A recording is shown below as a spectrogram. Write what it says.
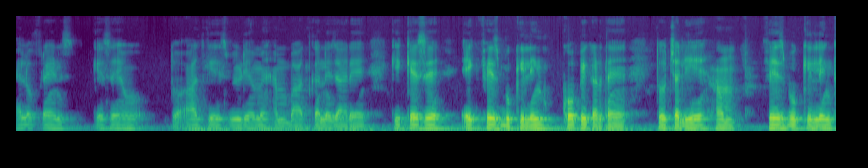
हेलो फ्रेंड्स, कैसे हो? तो आज के इस वीडियो में हम बात करने जा रहे हैं कि कैसे एक फ़ेसबुक की लिंक कॉपी करते हैं। तो चलिए हम फेसबुक की लिंक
